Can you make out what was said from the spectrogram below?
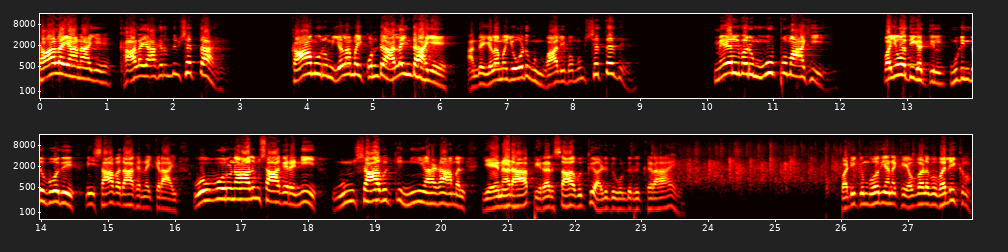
காளையானாயே காளையாக இருந்தும் செத்தாயே. காமுறும் இளமை கொண்டு அலைந்தாயே. அந்த இளமையோடு உன் வாலிபமும் செத்தது. மேல் வரும் மூப்புமாகி வயோதிகத்தில் முடிந்த போது நீ சாவதாக நினைக்கிறாய். ஒவ்வொரு நாளும் சாகிற நீ உன் சாவுக்கு நீ அழாமல் ஏனடா பிறர் சாவுக்கு அழுது கொண்டிருக்கிறாய்? படிக்கும்போது எனக்கு எவ்வளவு வலிக்கும்.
